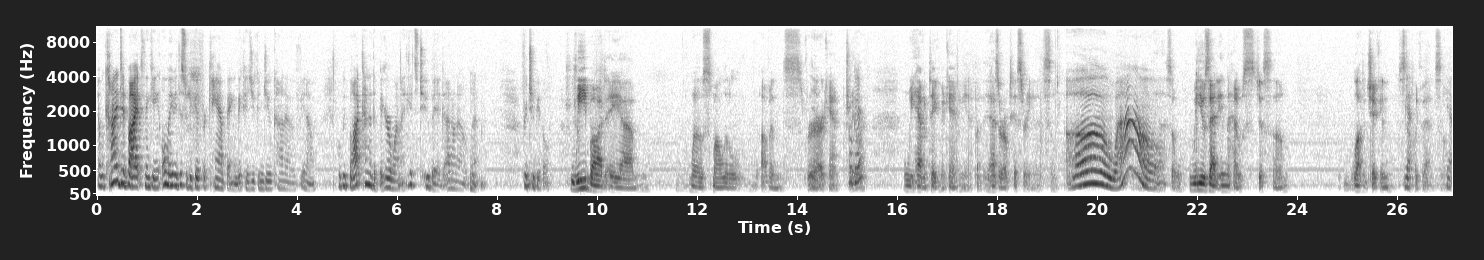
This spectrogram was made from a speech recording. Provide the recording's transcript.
And we kind of did buy it thinking, oh, maybe this would be good for camping because you can do kind of, you know. But we bought kind of the bigger one. I think it's too big. I don't know. But for two people. we bought a um, one of those small little ovens for our camp trailer. Okay. We haven't taken it camping yet, but it has a rotisserie in it, so Oh, wow. yeah, so we use that in the house. Just um, a lot of chicken stuff Yeah. like that. So Yeah.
